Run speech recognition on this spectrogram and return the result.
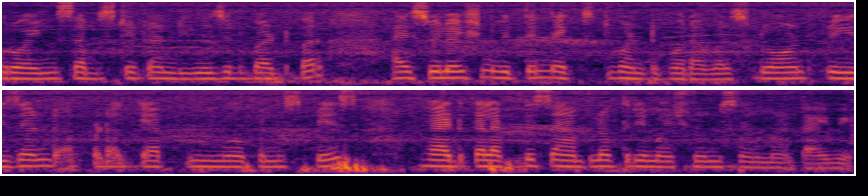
growing substrate and used bud for isolation with in next twenty four hours don't freeze and అప్పుడు cap open space had collect sample of three mushrooms అనమాట ఇవి.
